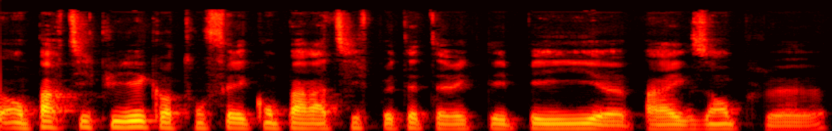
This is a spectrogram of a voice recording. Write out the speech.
en particulier quand on fait les comparatifs peut-être avec les pays, euh, par exemple, euh,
